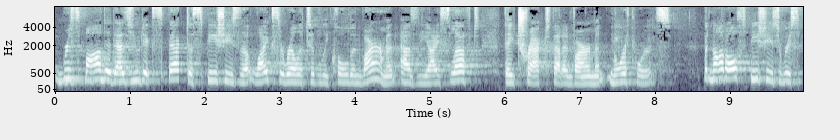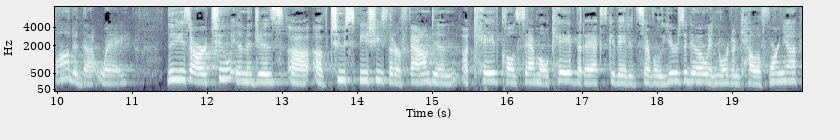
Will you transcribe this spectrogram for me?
responded as you'd expect a species that likes a relatively cold environment. As the ice left, they tracked that environment northwards. But not all species responded that way. These are two images uh, of two species that are found in a cave called Samuel Cave that I excavated several years ago in Northern California,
